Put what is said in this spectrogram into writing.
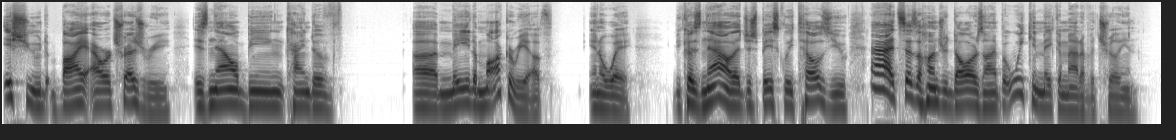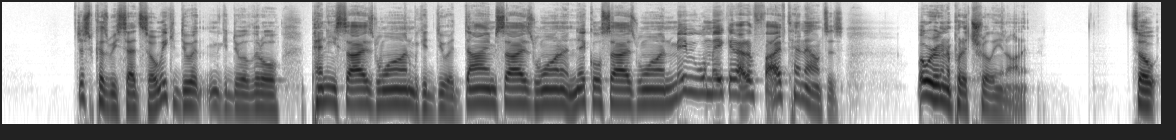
issued by our treasury is now being kind of uh, made a mockery of in a way because now that just basically tells you, ah, it says $100 on it, but we can make them out of a trillion. Just because we said so. We could do it. We could do a little penny sized one. We could do a dime sized one, a nickel sized one. Maybe we'll make it out of five, 10 ounces. But we're going to put a trillion on it. So,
